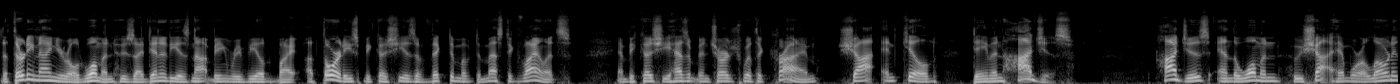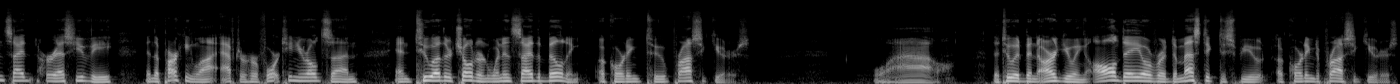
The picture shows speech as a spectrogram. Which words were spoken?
The 39 year old woman, whose identity is not being revealed by authorities because she is a victim of domestic violence and because she hasn't been charged with a crime, shot and killed Damon Hodges. Hodges and the woman who shot him were alone inside her SUV in the parking lot after her 14 year old son and two other children went inside the building, according to prosecutors. Wow. The two had been arguing all day over a domestic dispute, according to prosecutors.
